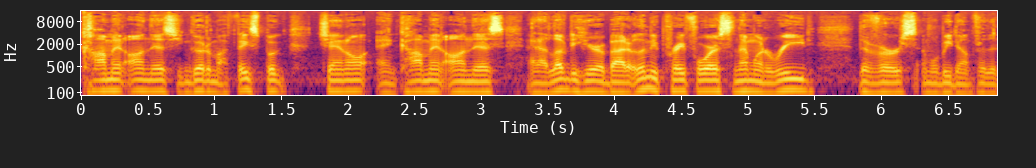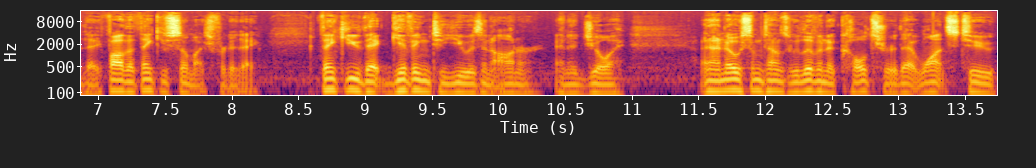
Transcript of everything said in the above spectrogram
comment on this. You can go to my Facebook channel and comment on this, and I'd love to hear about it. Let me pray for us, and I'm going to read the verse, and we'll be done for the day. Father, thank you so much for today. Thank you that giving to you is an honor and a joy. And I know sometimes we live in a culture that wants to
